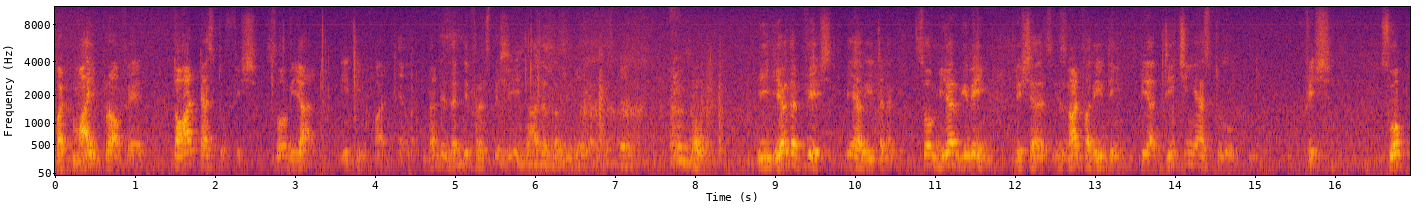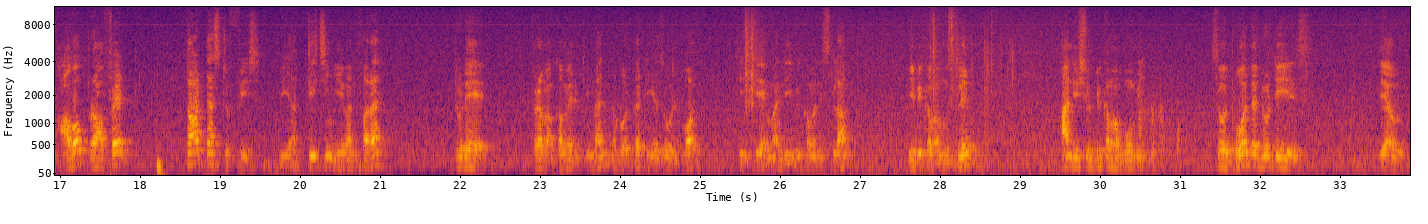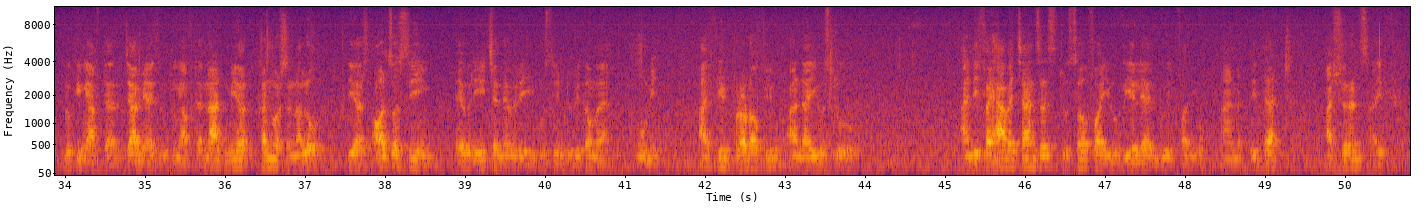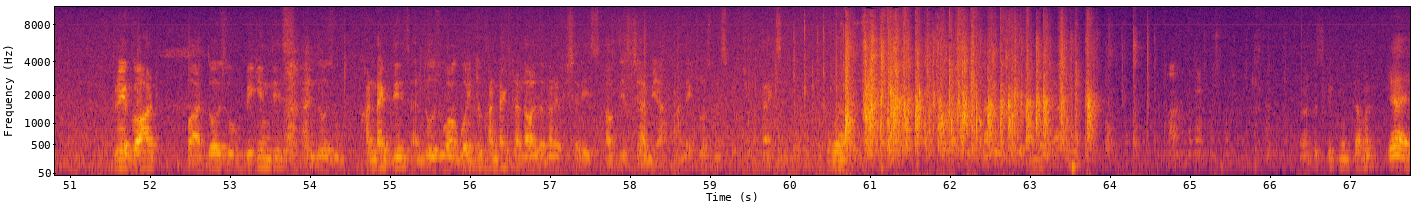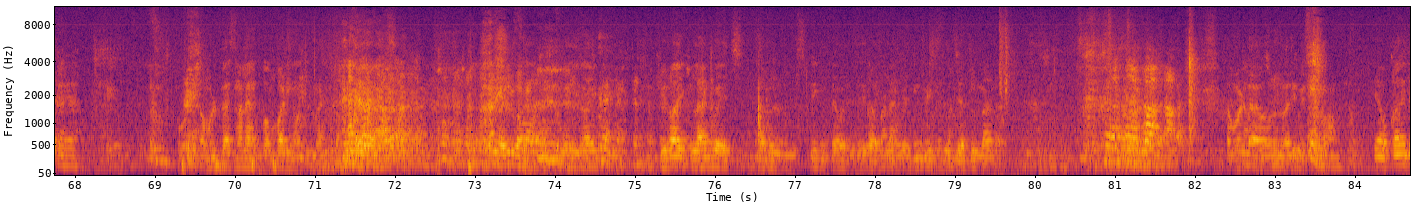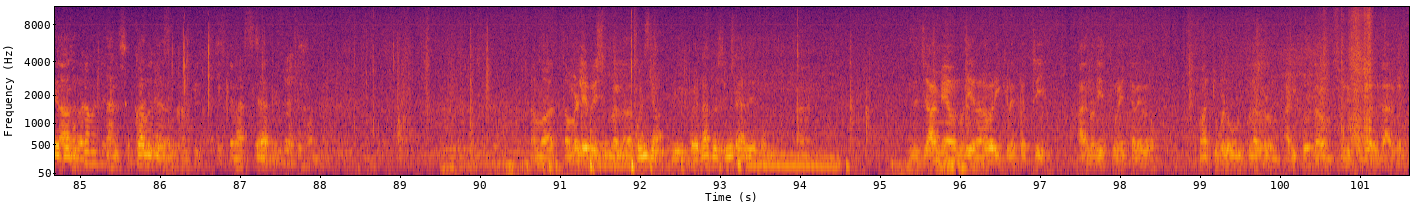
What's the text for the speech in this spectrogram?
But my prophet taught us to fish. So we are eating forever. That is the difference between other communities. So he gave that fish, we have eaten again. So mere giving dishes is not for eating. We are teaching us to fish. So our prophet taught us to fish. We are teaching even for a today from a community man, about 30 years old boy. He came and he became an Islam. He became a Muslim and he should become a Mumin. So both the duty is they are looking after, Jamia is looking after, not mere conversion alone. They are also seeing every each and every Muslim to become a Mumin. I feel proud of you and I used to, and if I have a chances to serve for you, really I'll do it for you. And with that assurance, I pray God for those who begin this and those who conduct this and those who are going to conduct and all the beneficiaries of this Jamia and I close my speech. Thanks. to speak in Tamil? Yeah, yeah. ஒரு தமிழ் பேசினாலே எனக்கு பம்பாடிங்க வந்துருமே heroic language Tamil speaking Tamil is heroic language English is gentle manner தமிழில் ஒரு வரி பேசணும் Yeah, உட்காந்துட்டே பேசுறேன். உட்காந்துட்டே பேசுறேன். I cannot stand it. நம்ம தமிழ்லேயே பேசிக்கலாம் கொஞ்சம் நீங்க இப்ப என்ன பேசுறீங்க அதே தான். இந்த ஜாமியாவினுடைய நடவடிக்கைகளை பற்றி அதனுடைய துணைத் தலைவரும் மற்றுமுள்ள உறுப்பினர்களும் அடிக்கொரு தரம் சொல்லிக் கொண்டிருந்தார்கள்.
